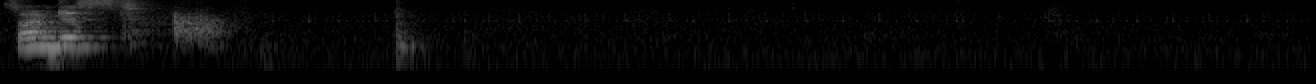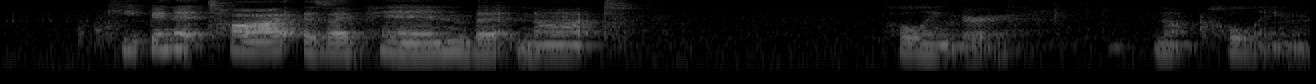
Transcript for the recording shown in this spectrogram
so I'm just keeping it taut as I pin, but not pulling very, not pulling.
